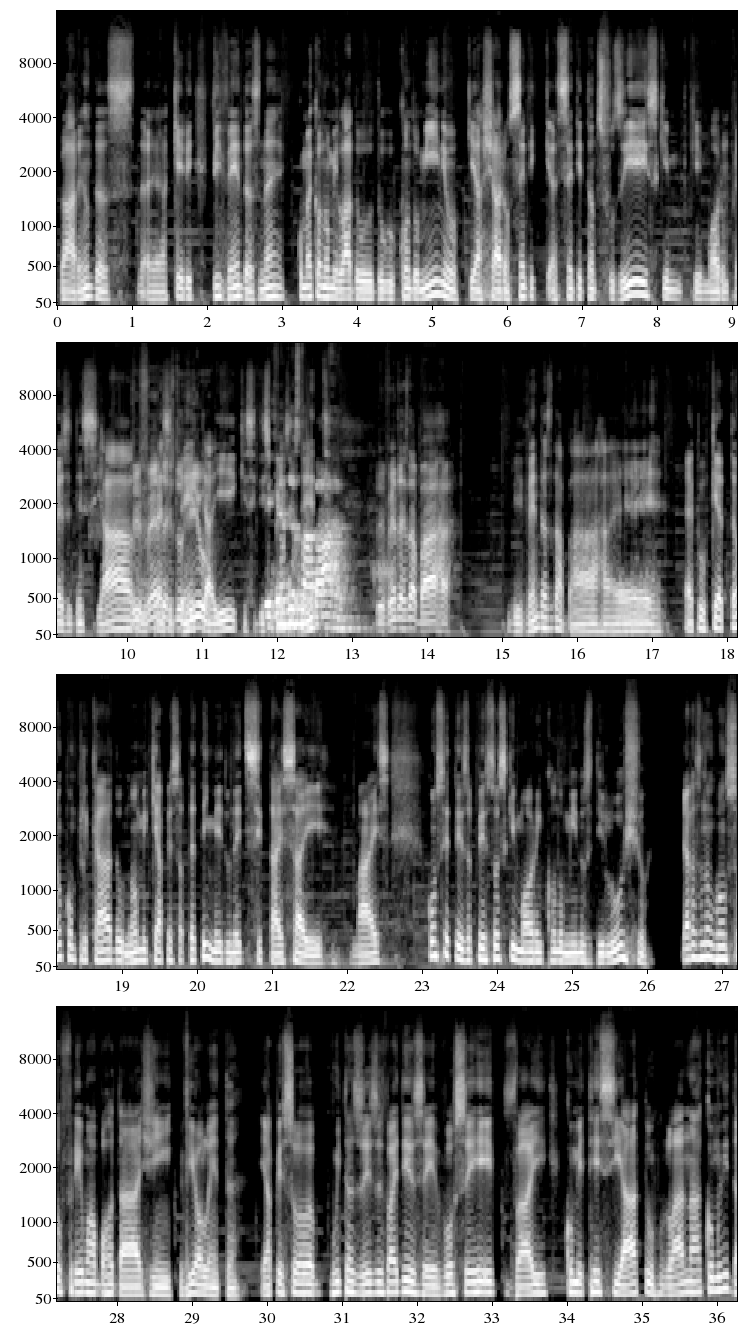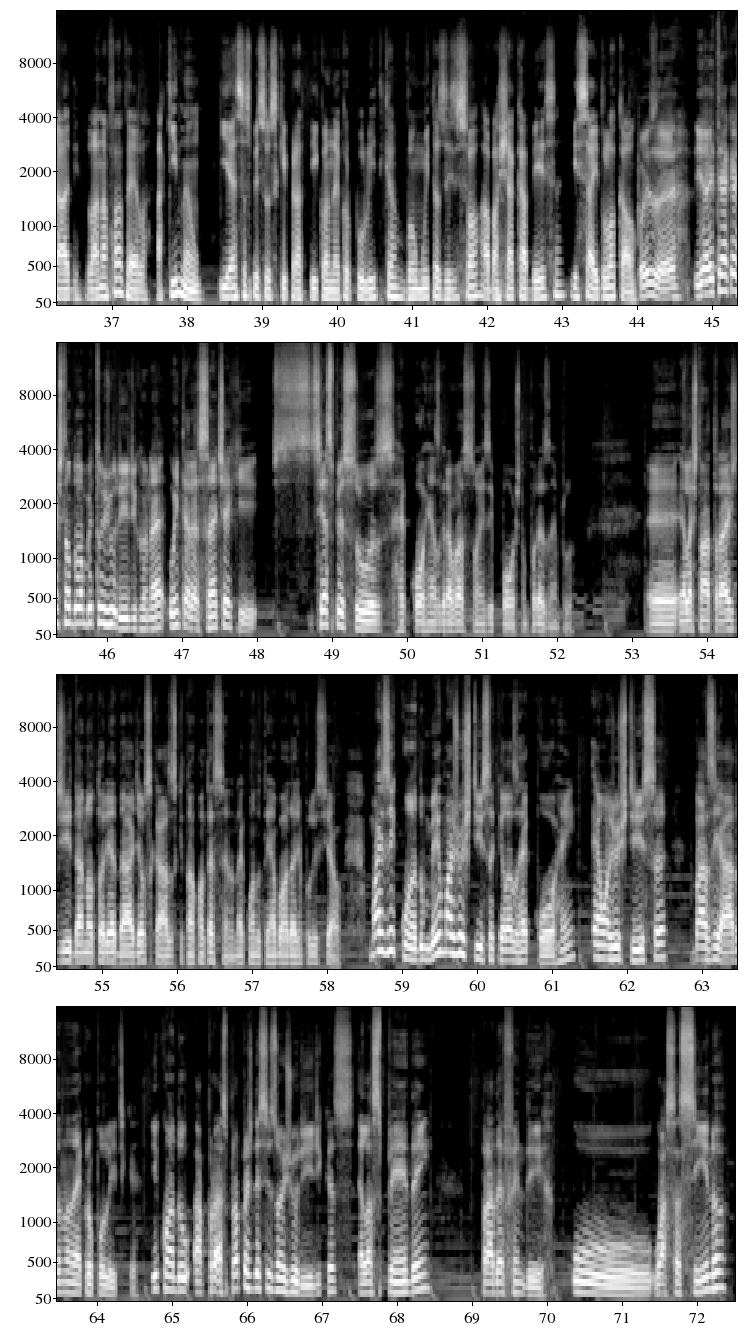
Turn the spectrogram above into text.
varandas, é, aquele, vivendas, né? Como é que é o nome lá do, do condomínio que acharam cento, é, cento e tantos fuzis, que, que mora um presidencial, Vivendas um presidente do Rio. aí, que se diz Vivendas presidente. da Barra. Vivendas da Barra. Vivendas da Barra, é. É porque é tão complicado o nome que a pessoa até tem medo né, de citar isso aí. Mas, com certeza, pessoas que moram em condomínios de luxo, elas não vão sofrer uma abordagem violenta. E a pessoa muitas vezes vai dizer: você vai cometer esse ato lá na comunidade, lá na favela. Aqui não. E essas pessoas que praticam a necropolítica vão muitas vezes só abaixar a cabeça e sair do local. Pois é. E aí tem a questão do âmbito jurídico, né? O interessante é que se as pessoas recorrem às gravações e postam, por exemplo, é, elas estão atrás de dar notoriedade aos casos que estão acontecendo, né? Quando tem abordagem policial. Mas e quando mesmo a justiça que elas recorrem é uma justiça baseada na necropolítica. E quando a, as próprias decisões jurídicas elas pendem para defender o, o assassino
